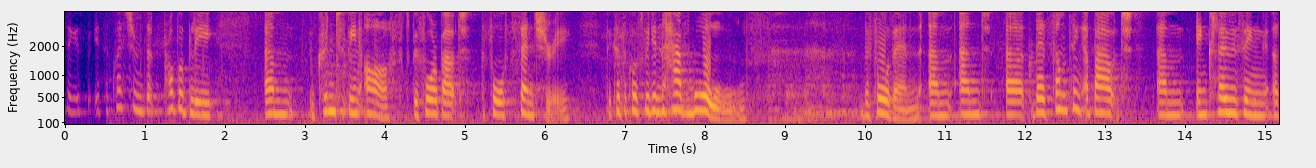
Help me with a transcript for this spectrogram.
It's a question that probably um, couldn't have been asked before about the fourth century, because of course we didn't have walls before then, um, and uh, there's something about um, enclosing a,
